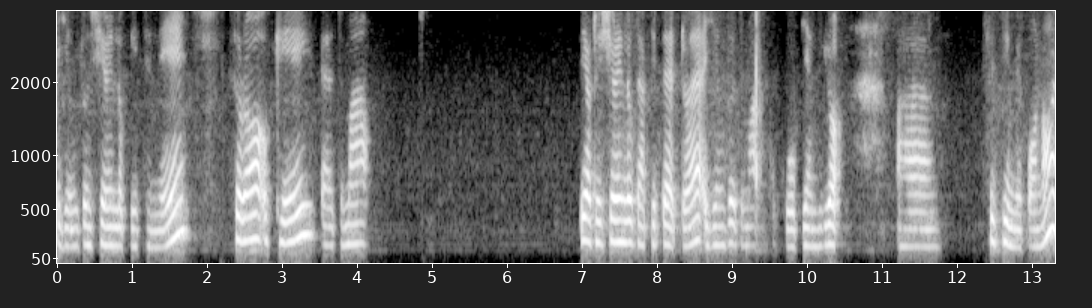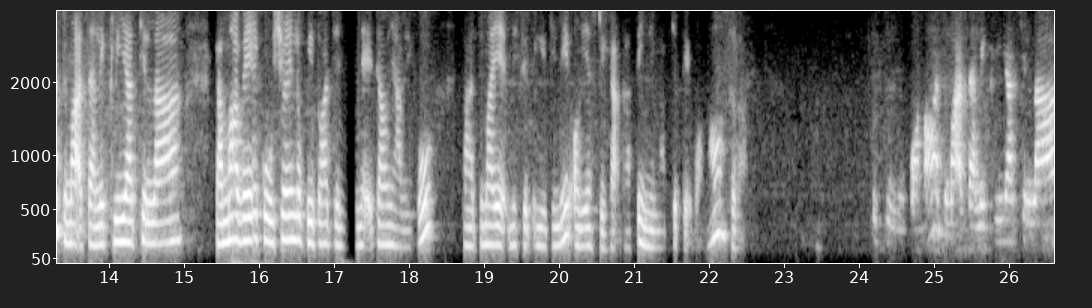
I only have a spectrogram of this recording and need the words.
အရင်ဆုံး sharing လုပ်ပေးခြင်းနဲ့ဆိုတော့ okay အဲကျမတယောက်တည်း sharing လုပ်တာဖြစ်တဲ့အတွက်အရင်ဆုံးကျမကိုပြန်ပြီးတော့အာစစ်ကြည့်မယ်ပေါ့နော်ကျမအတန်လေး clear ဖြစ်လားဒါမှပဲကို sharing လုပ်ပေးသွားခြင်းနဲ့အကြောင်းအရာတွေကိုဒါကျမရဲ့ message ငွေချင်းတွေ audience တွေကဒါသိနေမှာဖြစ်တယ်ပေါ့နော်ဆိုတော့စစ်ကြည့်မယ်ပေါ့နော်ကျမအတန်လေး clear ဖြစ်လား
